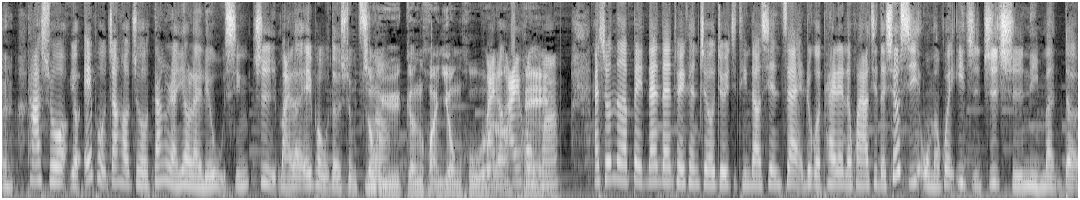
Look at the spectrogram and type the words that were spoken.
他说有 Apple 账号之后，当然要来留五星。是买了 Apple 的手机吗？终于更换用户了，买了 iPhone 吗？他说呢，被丹丹推坑之后，就一直听到现在。如果太累的话，要记得休息。我们会一直支持你们的，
